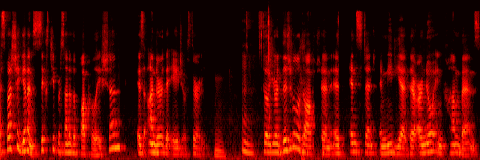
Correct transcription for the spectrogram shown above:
especially given 60% of the population is under the age of 30. Hmm. Mm. So your digital adoption is instant, immediate. There are no incumbents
